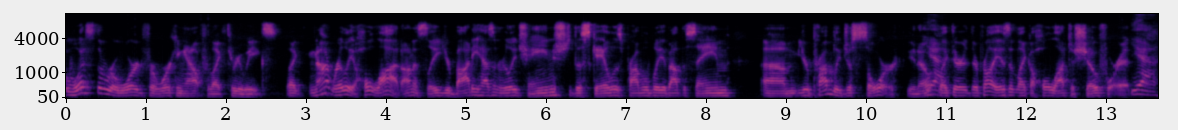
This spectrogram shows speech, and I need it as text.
what's the reward for working out for like 3 weeks? Like not really a whole lot, honestly. Your body hasn't really changed. The scale is probably about the same. Um, you're probably just sore, you know? Yeah. Like there there probably isn't like a whole lot to show for it. Yeah.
